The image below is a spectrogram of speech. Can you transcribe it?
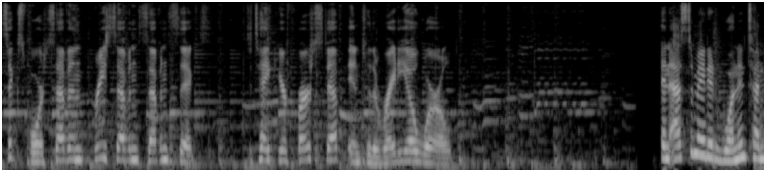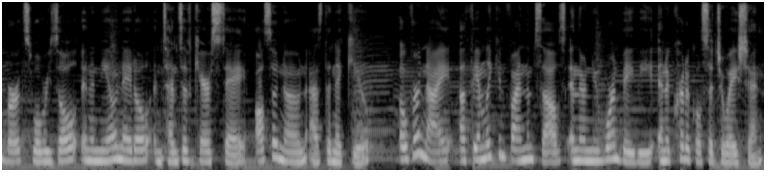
647 3776 to take your first step into the radio world. An estimated 1 in 10 births will result in a neonatal intensive care stay, also known as the NICU. Overnight, a family can find themselves and their newborn baby in a critical situation.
